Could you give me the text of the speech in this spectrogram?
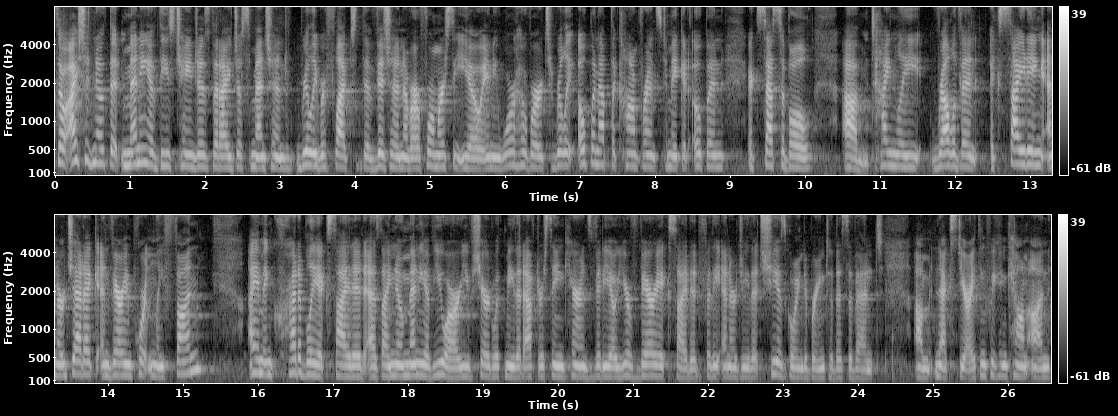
So I should note that many of these changes that I just mentioned really reflect the vision of our former CEO, Annie Warhover, to really open up the conference, to make it open, accessible, um, timely, relevant, exciting, energetic, and very importantly, fun. I am incredibly excited, as I know many of you are. You've shared with me that after seeing Karen's video, you're very excited for the energy that she is going to bring to this event um, next year. I think we can count on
